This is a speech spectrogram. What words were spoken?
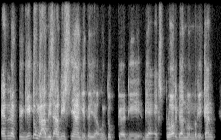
energi itu nggak habis-habisnya gitu ya untuk uh, di dieksplor dan memberikan Eh,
